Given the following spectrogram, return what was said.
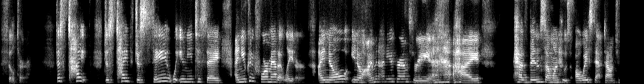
filter. Just type, just type, just say what you need to say, and you can format it later. I know, you know, I'm an Enneagram 3 and I have been someone who's always sat down to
